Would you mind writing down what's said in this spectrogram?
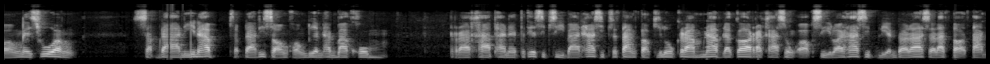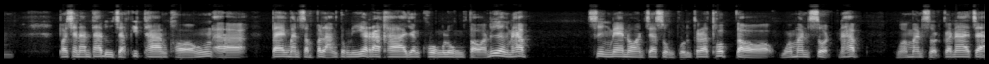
องในช่วง สัปดาห์นี้นะครับ สัปดาห์ที่ 2 ของเดือนธันวาคม ราคาภายในประเทศ 14 บาท 50 สตางค์ต่อกิโลกรัมนะครับ แล้วก็ราคาส่งออก 450 เหรียญดอลลาร์สหรัฐต่อตัน เพราะฉะนั้นถ้าดูจากทิศทางของอแป้งมันสำปะหลังตรงนี้ราคายังคงลงต่อเนื่องนะครับ ซึ่งแน่นอนจะส่งผลกระทบต่อหัวมันสดนะครับ หัวมันสดก็น่าจะ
